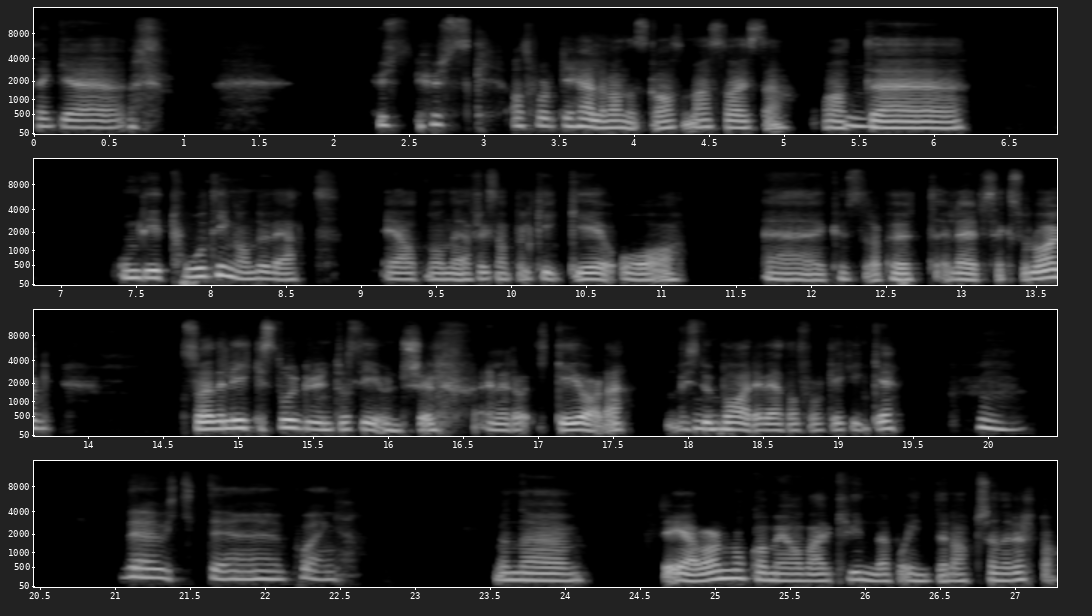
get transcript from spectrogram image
tenker husk, husk at folk er hele mennesker, som jeg sa i sted, og at Mm. Om de to tingene du vet, er at noen er f.eks. kinky og eh, kunstterapeut eller sexolog, så er det like stor grunn til å si unnskyld, eller å ikke gjøre det, hvis du Mm. bare vet at folk er kinky. Mm. Det er et viktig poeng. Men eh, det er vel noe med å være kvinne på internett generelt, da.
